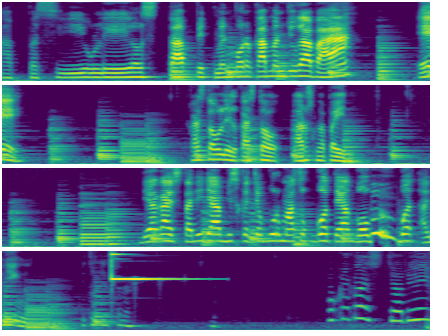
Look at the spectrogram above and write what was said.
apa sih Ulil? Stop it man. Mau rekaman juga apa? Eh Kasih tau Ulil kasih tau harus ngapain? Dia guys tadi dia habis kecebur masuk got ya gobet anjing. Itu lihat sana. Oke guys jadi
